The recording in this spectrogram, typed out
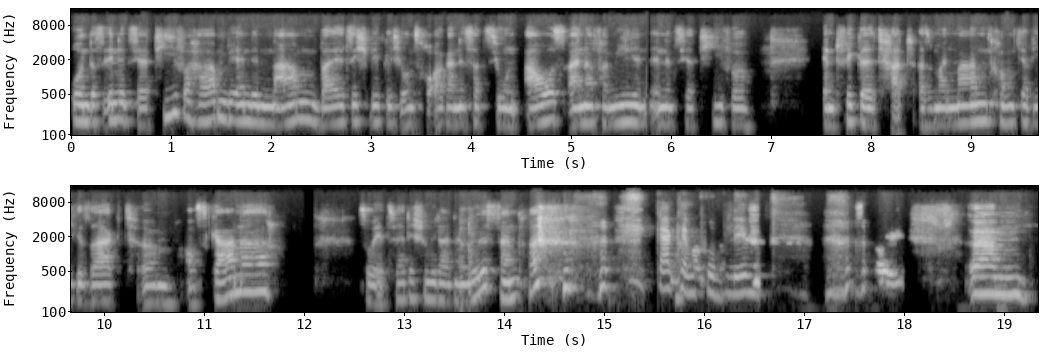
Und das Initiative haben wir in dem Namen, weil sich wirklich unsere Organisation aus einer Familieninitiative entwickelt hat. Also mein Mann kommt ja, wie gesagt, ähm, aus Ghana. So, jetzt werde ich schon wieder nervös, Sandra. Gar kein Problem. Sorry. Ähm,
